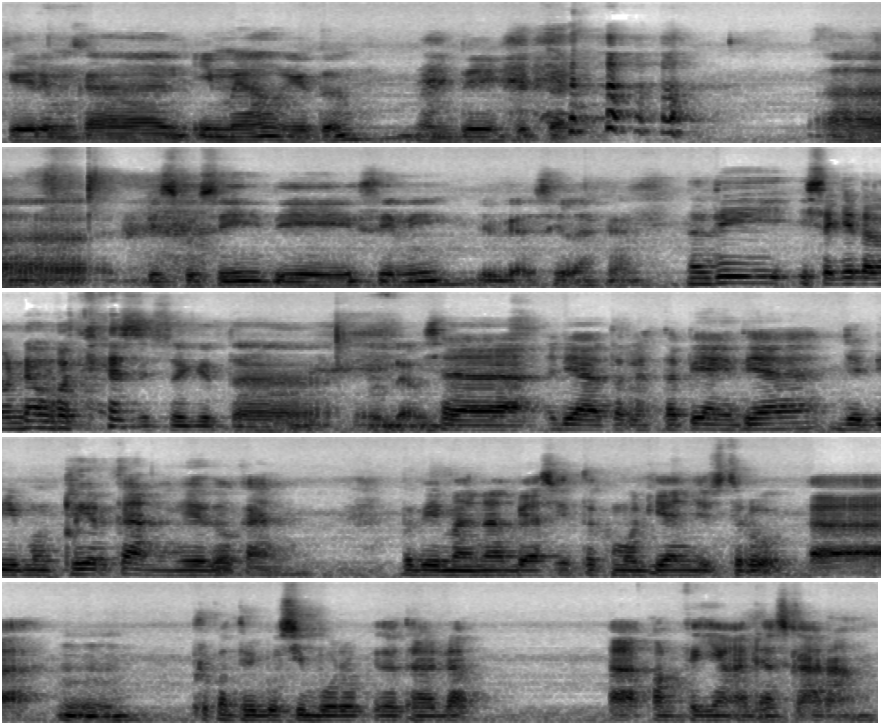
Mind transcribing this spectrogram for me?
kirimkan email gitu nanti kita eh, diskusi di sini juga silahkan. Nanti bisa kita undang podcast. Bisa kita undang. Bisa diatur lah. Tapi yang intinya jadi mengclearkan gitu kan. Bagaimana bias itu kemudian justru eh, Mm-mm. berkontribusi buruk itu terhadap eh, konflik yang ada sekarang.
